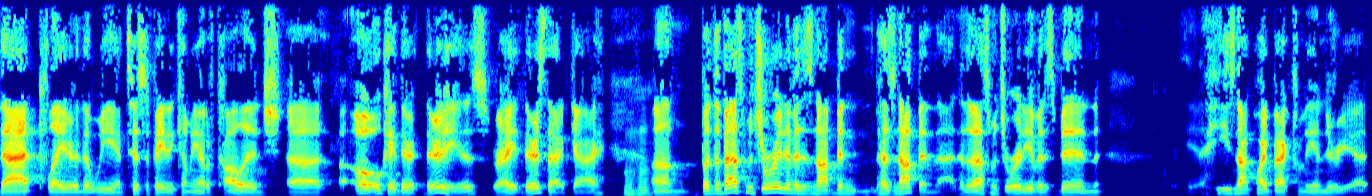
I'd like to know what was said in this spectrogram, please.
that player that we anticipated coming out of college, uh, oh, okay, there, there he is, right? There's that guy. Mm-hmm. Um, but the vast majority of it has not been has not been that. The vast majority of it has been he's not quite back from the injury yet.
